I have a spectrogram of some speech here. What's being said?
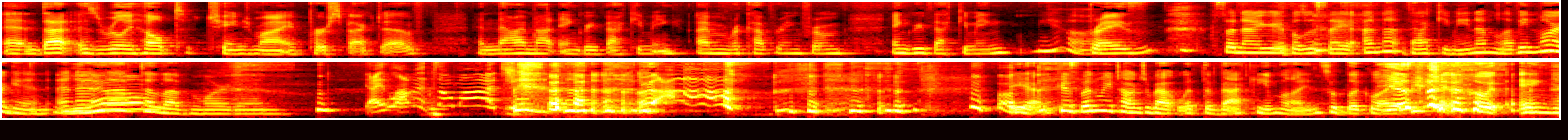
and that has really helped change my perspective. And now I'm not angry vacuuming. I'm recovering from angry vacuuming. Yeah. Praise. So now you're able to say, I'm not vacuuming, I'm loving Morgan. And You I love to love Morgan. I love it so much. Ah! yeah, because then we talked about what the vacuum lines would look like Yes. with angry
